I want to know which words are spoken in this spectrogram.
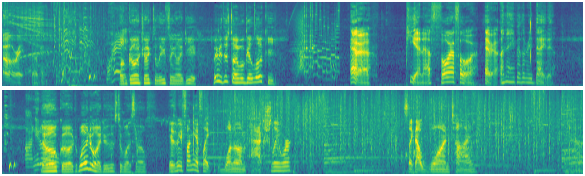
Alright, okay. I'm going to check the leafling ID. Maybe this time we'll get lucky. Error. PNF 404. Error. Unable to read data. No good. Why do I do this to myself? It'd be funny if like one of them actually worked. It's like that one time. Uh,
